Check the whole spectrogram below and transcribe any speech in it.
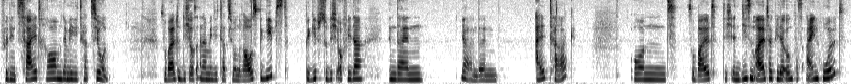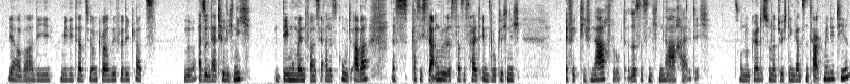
für den Zeitraum der Meditation. Sobald du dich aus einer Meditation rausbegibst, begibst du dich auch wieder in deinen, ja, in deinen Alltag. Und sobald dich in diesem Alltag wieder irgendwas einholt, ja, war die Meditation quasi für die Katz. Ne? Also natürlich nicht, in dem Moment war es ja alles gut, aber es, was ich sagen will, ist, dass es halt eben wirklich nicht effektiv nachwirkt. Also es ist nicht nachhaltig. So, nun könntest du natürlich den ganzen Tag meditieren.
